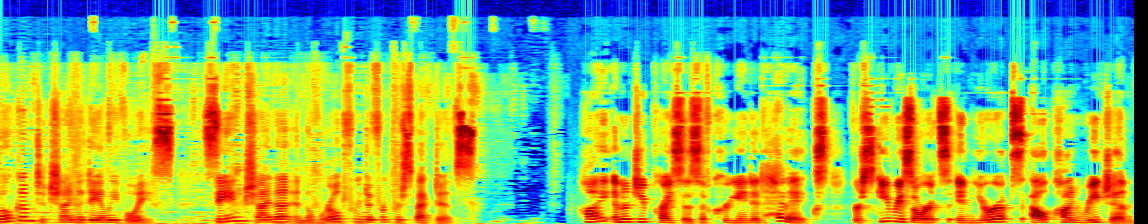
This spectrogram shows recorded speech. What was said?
Welcome to China Daily Voice, seeing China and the world from different perspectives. High energy prices have created headaches for ski resorts in Europe's Alpine region,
